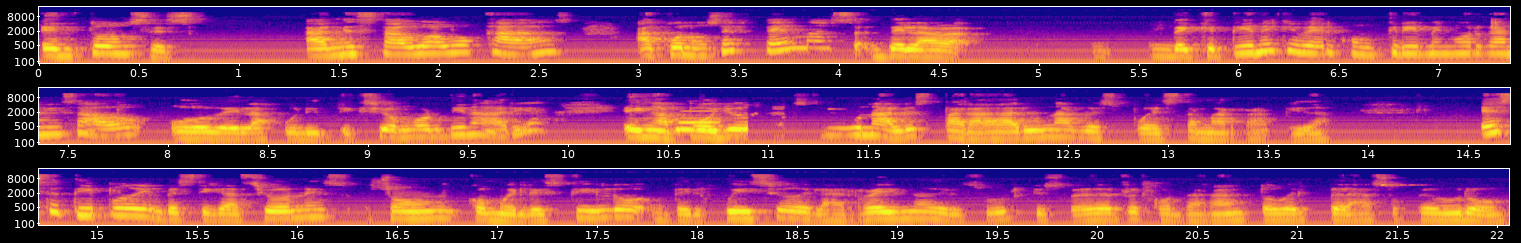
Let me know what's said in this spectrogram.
entonces han estado abocadas a conocer temas de la de que tiene que ver con crimen organizado o de la jurisdicción ordinaria en apoyo de los tribunales para dar una respuesta más rápida. Este tipo de investigaciones son como el estilo del juicio de la Reina del Sur, que ustedes recordarán todo el plazo que duró,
